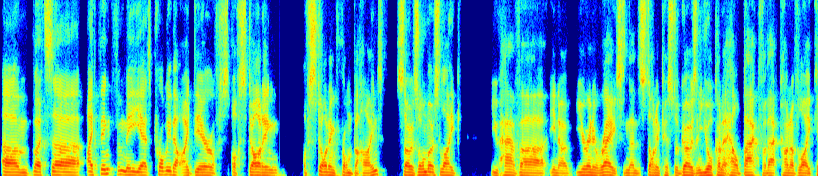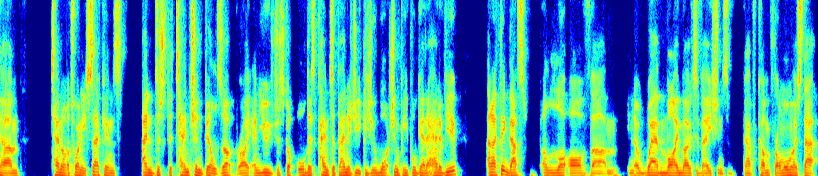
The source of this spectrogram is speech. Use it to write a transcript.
Um, but uh, i think for me yeah it's probably the idea of of starting of starting from behind. So it's almost like you have uh you know you're in a race and then the starting pistol goes and you're kind of held back for that kind of like um 10 or 20 seconds and just the tension builds up, right? And you've just got all this pent up energy because you're watching people get ahead of you. And I think that's a lot of um, you know where my motivations have come from. Almost that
